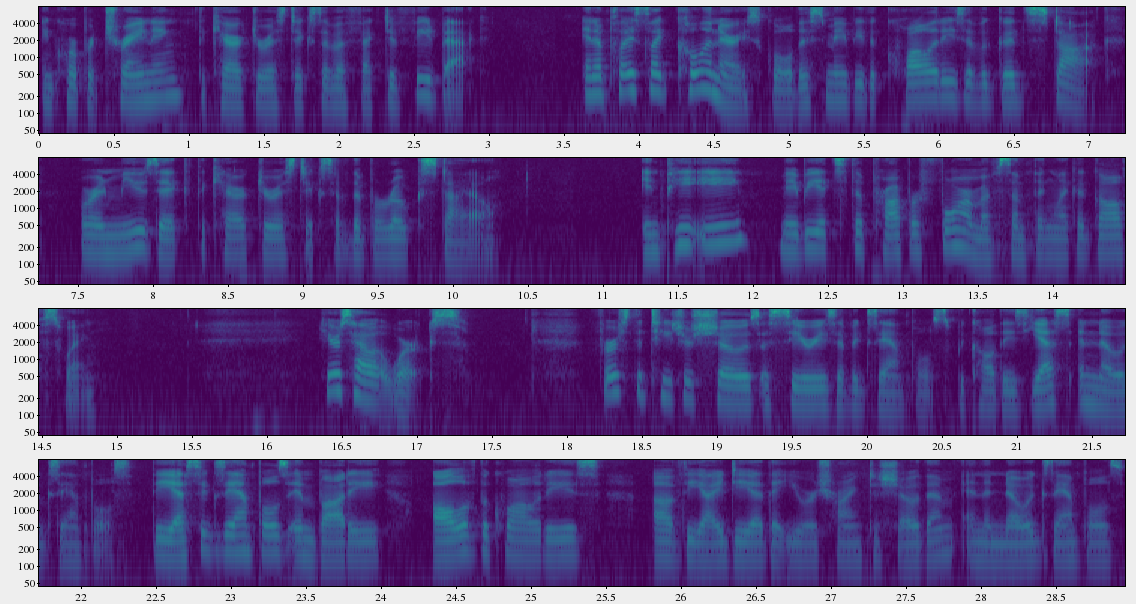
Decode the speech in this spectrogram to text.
In corporate training, the characteristics of effective feedback. In a place like culinary school, this may be the qualities of a good stock, or in music, the characteristics of the Baroque style. In PE, maybe it's the proper form of something like a golf swing. Here's how it works. First, the teacher shows a series of examples. We call these yes and no examples. The yes examples embody all of the qualities of the idea that you are trying to show them, and the no examples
